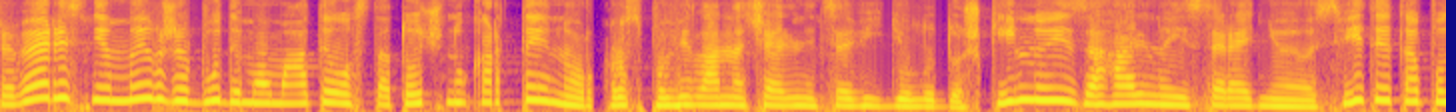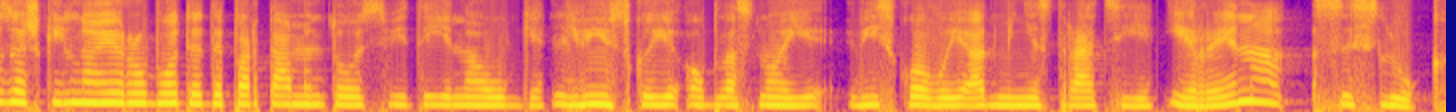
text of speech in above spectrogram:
1 вересня ми вже будемо мати остаточну картину, розповіла начальниця відділу дошкільної, загальної середньої освіти та позашкільної роботи департаменту освіти і науки Львівської обласної військової адміністрації Ірина Сислюк.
